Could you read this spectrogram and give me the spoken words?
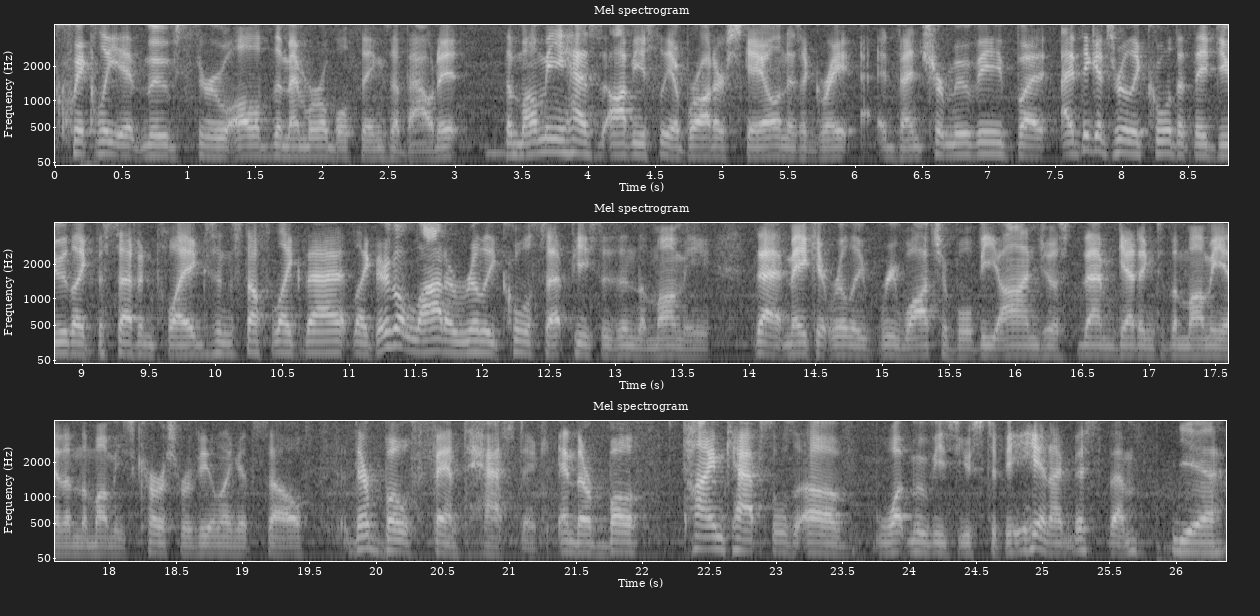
quickly it moves through all of the memorable things about it. The Mummy has obviously a broader scale and is a great adventure movie, but I think it's really cool that they do like the seven plagues and stuff like that. Like there's a lot of really cool set pieces in The Mummy that make it really rewatchable beyond just them getting to the mummy and then the mummy's curse revealing itself. They're both fantastic and they're both time capsules of what movies used to be and I miss them. yeah.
